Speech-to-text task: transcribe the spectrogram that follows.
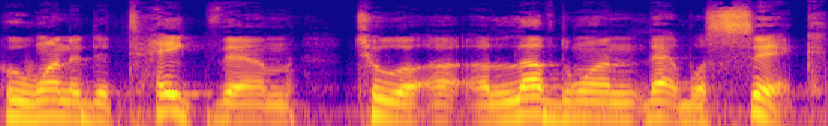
who wanted to take them to a, a loved one that was sick.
